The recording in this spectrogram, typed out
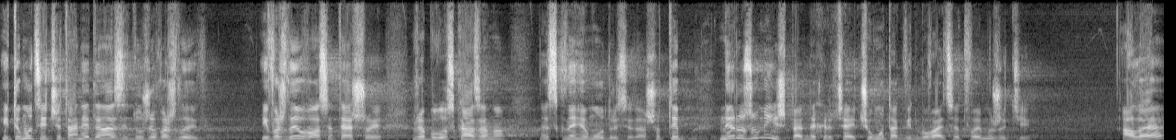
І тому ці читання для нас дуже важливі. І важливо, власне, те, що вже було сказано з книги мудрості, що ти не розумієш певних речей, чому так відбувається в твоєму житті. Але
